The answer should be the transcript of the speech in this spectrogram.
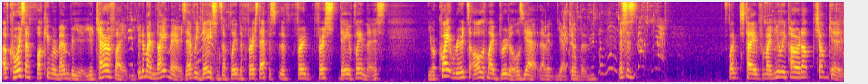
Of course I fucking remember you. You're terrifying. You've been in my nightmares every day since I played the first episode, the third, first day of playing this. You were quite rude to all of my Broodals. Yeah, I mean, yeah, I killed them. This is... It's lunchtime for my newly powered up chump kid.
